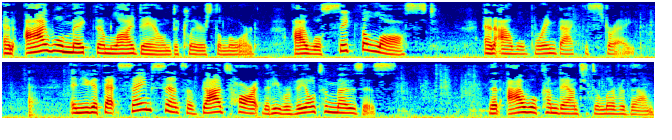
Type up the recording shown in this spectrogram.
and I will make them lie down, declares the Lord. I will seek the lost and I will bring back the strayed. And you get that same sense of God's heart that he revealed to Moses that I will come down to deliver them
